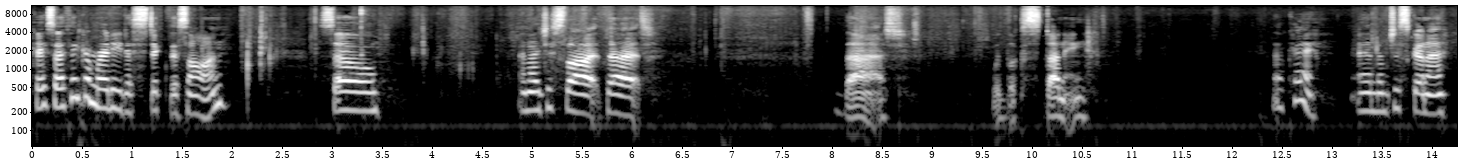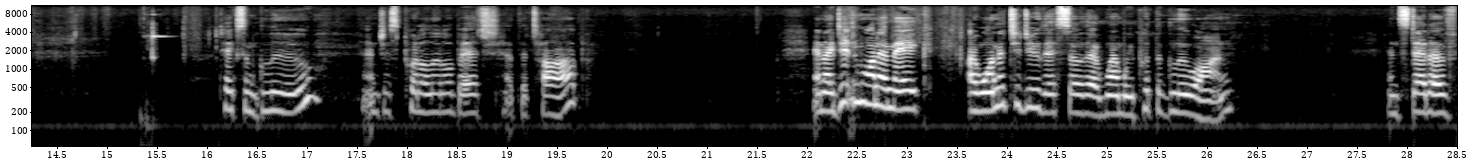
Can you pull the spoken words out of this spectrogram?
Okay, so I think I'm ready to stick this on. So, and I just thought that that would look stunning. Okay, and I'm just gonna take some glue and just put a little bit at the top. And I didn't want to make, I wanted to do this so that when we put the glue on, instead of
